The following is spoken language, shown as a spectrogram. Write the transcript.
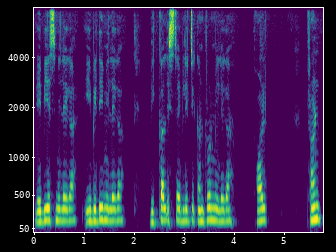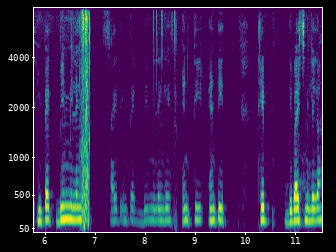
एबीएस मिलेगा ईबीडी मिलेगा व्हीकल स्टेबिलिटी कंट्रोल मिलेगा फॉल्ट फ्रंट इम्पैक्ट बीम मिलेंगे साइड इम्पैक्ट बीम मिलेंगे एंटी एंटी थिफ्ट डिवाइस मिलेगा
